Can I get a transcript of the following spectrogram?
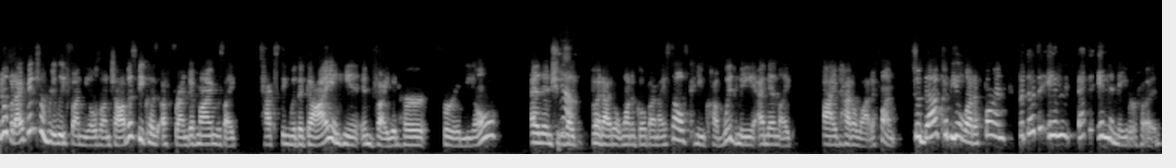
no, but I've been to really fun meals on Shabbos because a friend of mine was like texting with a guy and he invited her for a meal, and then she was yeah. like, "But I don't want to go by myself. Can you come with me?" And then like I've had a lot of fun. So that could be a lot of fun, but that's in that's in the neighborhood.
